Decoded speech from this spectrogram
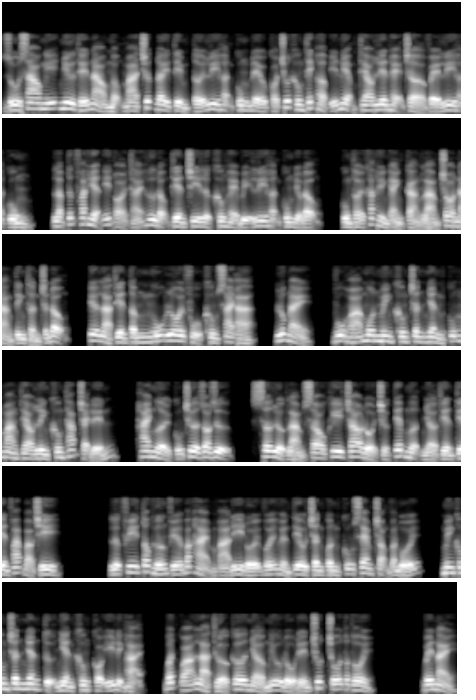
Dù sao nghĩ như thế nào mộng ma trước đây tìm tới ly hận cung đều có chút không thích hợp ý niệm theo liên hệ trở về ly hận cung, lập tức phát hiện ít ỏi thái hư động tiên tri lực không hề bị ly hận cung điều động, cùng thời khắc hình ảnh càng làm cho nàng tinh thần chấn động, kia là thiên tâm ngũ lôi phủ không sai à lúc này, vũ hóa môn minh không chân nhân cũng mang theo linh không tháp chạy đến hai người cũng chưa do dự, sơ lược làm sau khi trao đổi trực tiếp mượn nhờ thiên tiên pháp bảo chi. Lực phi tốc hướng phía bắc hải mà đi đối với huyền tiêu chân quân cũng xem trọng văn bối, minh không chân nhân tự nhiên không có ý định hại, bất quá là thừa cơ nhờ mưu đồ đến chút chỗ tốt thôi. Bên này,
